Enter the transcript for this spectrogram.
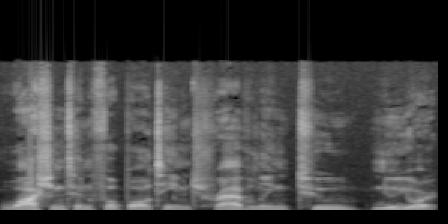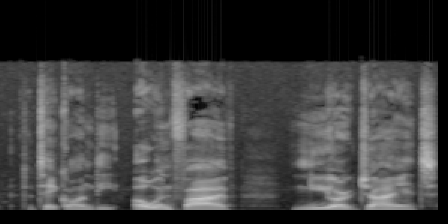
Washington football team traveling to New York to take on the 0 and 5 New York Giants.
